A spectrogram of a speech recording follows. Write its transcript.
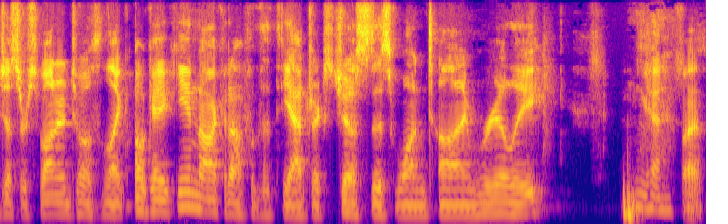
just responded to us like, "Okay, can you knock it off with the theatrics just this one time, really?" Yeah. But,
